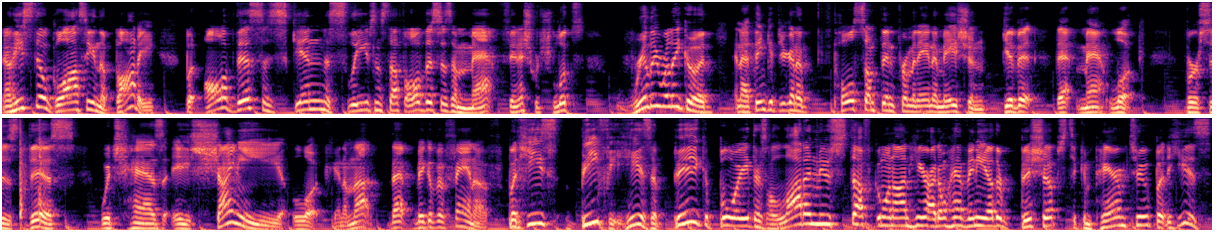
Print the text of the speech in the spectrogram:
Now he's still glossy in the body, but all of this, his skin, the sleeves and stuff, all of this is a matte finish, which looks really, really good. And I think if you're gonna pull something from an animation, give it that matte look versus this, which has a shiny look, and I'm not that big of a fan of. But he's beefy. He is a big boy. There's a lot of new stuff going on here. I don't have any other bishops to compare him to, but he is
